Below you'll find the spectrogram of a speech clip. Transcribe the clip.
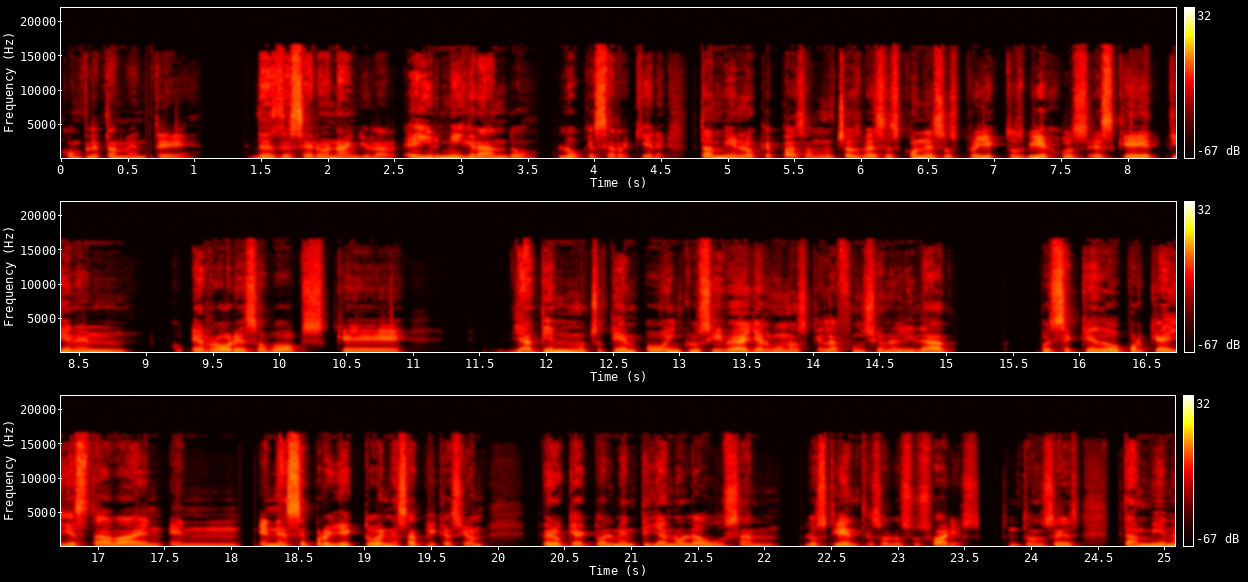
completamente desde cero en Angular e ir migrando lo que se requiere. También lo que pasa muchas veces con esos proyectos viejos es que tienen errores o bugs que ya tienen mucho tiempo. Inclusive hay algunos que la funcionalidad pues se quedó porque ahí estaba en, en, en ese proyecto, en esa aplicación, pero que actualmente ya no la usan los clientes o los usuarios. Entonces, también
